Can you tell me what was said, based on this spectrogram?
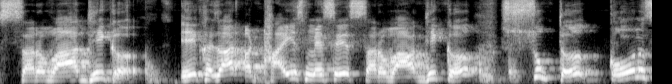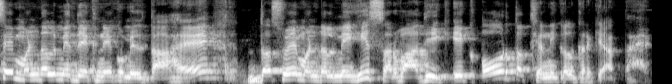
सर्वाधिक 1028 में से सर्वाधिक सुक्त कौन से मंडल में देखने को मिलता है? दसवें मंडल में ही सर्वाधिक, एक और तथ्य निकल करके आता है।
